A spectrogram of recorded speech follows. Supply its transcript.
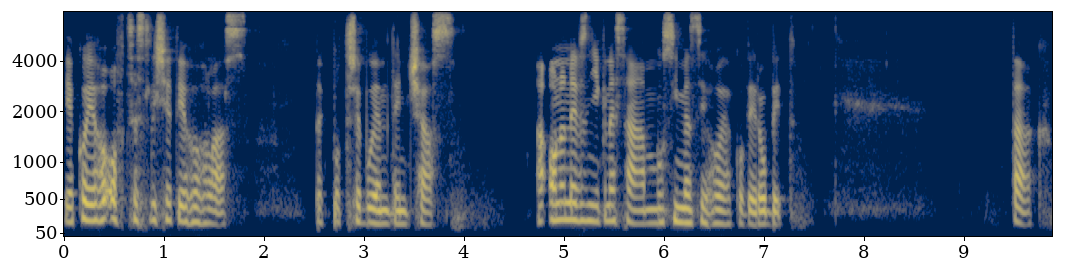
jako jeho ovce slyšet jeho hlas, tak potřebujeme ten čas. A on nevznikne sám, musíme si ho jako vyrobit. Tak,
